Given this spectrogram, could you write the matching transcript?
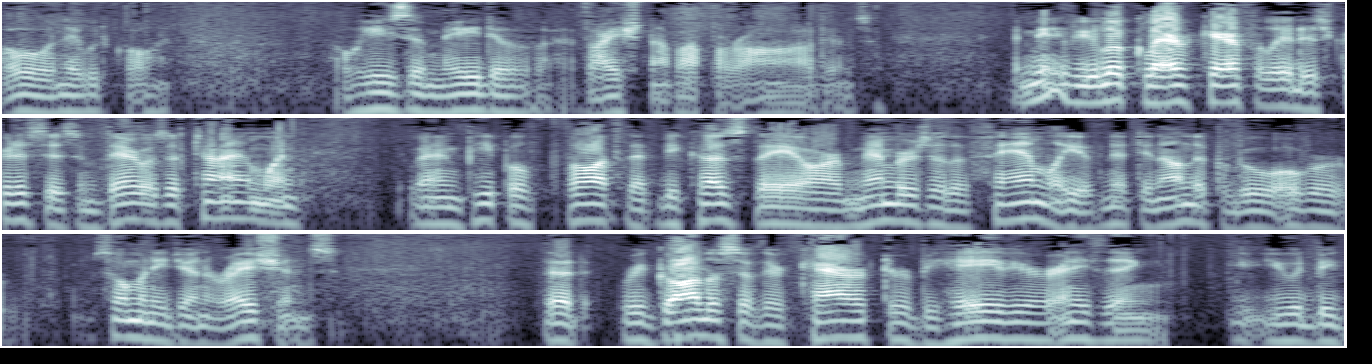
Oh, and they would call him, oh, he's a maid of Vaishnava Aparad, and so. I mean, if you look carefully at his criticism, there was a time when when people thought that because they are members of the family of Nityananda Prabhu over so many generations, that regardless of their character, behavior, anything, you would be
